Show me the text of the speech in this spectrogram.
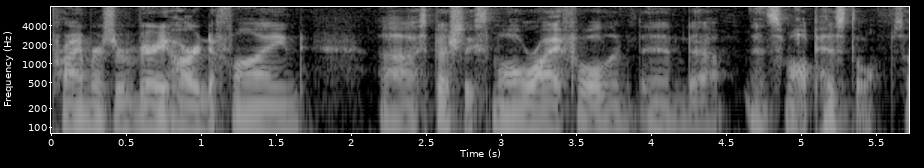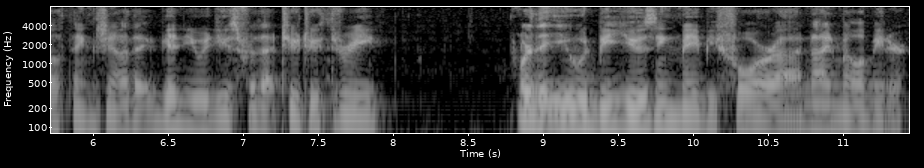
primers are very hard to find, uh, especially small rifle and and uh, and small pistol. So things you know that again you would use for that 223, or that you would be using maybe for uh, nine millimeter.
